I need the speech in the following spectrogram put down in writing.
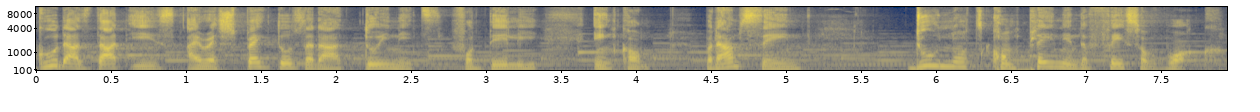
good as that is, I respect those that are doing it for daily income. But I'm saying do not complain in the face of work.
